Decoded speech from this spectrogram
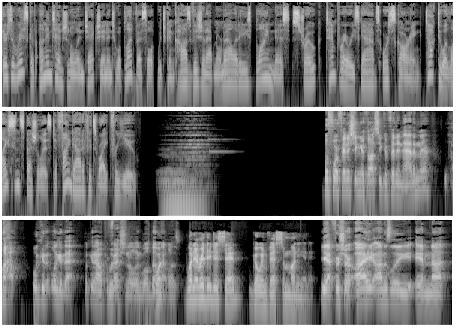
There's a risk of unintentional injection into a blood vessel, which can cause vision abnormalities, blindness, stroke, temporary scabs, or scarring. Talk to a licensed specialist to find out if it's right for you. before finishing your thoughts, you could fit an ad in there. Wow, look at look at that! Look at how professional and well done What- that was. Whatever they just said, go invest some money in it. Yeah, for sure. I honestly am not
